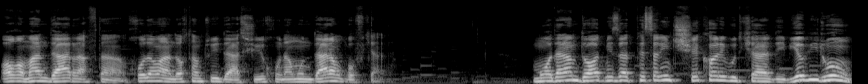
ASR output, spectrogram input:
آقا من در رفتم خودم انداختم توی دستشویی خونمون درم قفل کردم. مادرم داد می‌زد پسر این چه کاری بود کردی؟ بیا بیرون.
